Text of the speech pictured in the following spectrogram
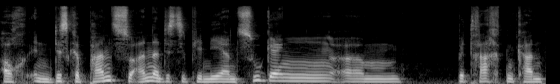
auch in Diskrepanz zu anderen disziplinären Zugängen ähm, betrachten kann.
